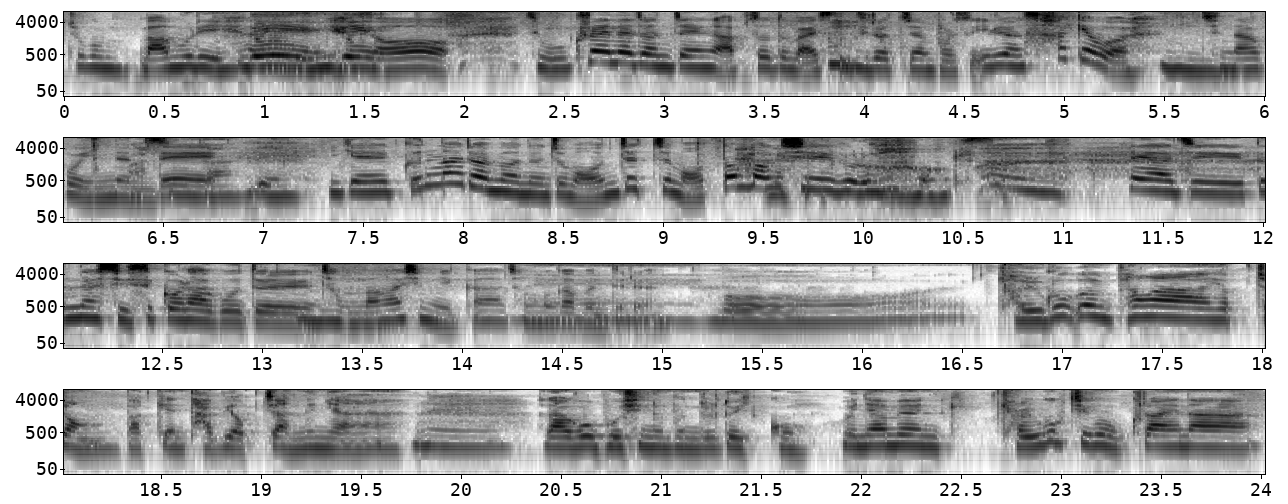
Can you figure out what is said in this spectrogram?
조금 마무리하기 네, 위해서 네. 지금 우크라이나 전쟁 앞서도 말씀드렸지만 벌써 1년 4개월 음, 지나고 있는데 네. 이게 끝나려면은 좀 언제쯤 어떤 방식으로 해야지 끝날 수 있을 거라고들 음. 전망하십니까 전문가분들은? 네, 뭐 결국은 평화 협정 밖엔 답이 없지 않느냐라고 네. 보시는 분들도 있고 왜냐하면 결국 지금 우크라이나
